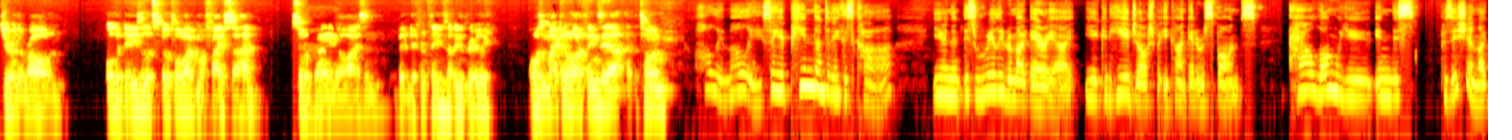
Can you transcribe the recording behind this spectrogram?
during the roll, and all the diesel had spilt all over my face. So I had sort of burning eyes and a bit of different things. I didn't really. I wasn't making a lot of things out at the time. Holy moly. So you're pinned underneath this car. You're in this really remote area. You can hear Josh, but you can't get a response. How long were you in this position? Like,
